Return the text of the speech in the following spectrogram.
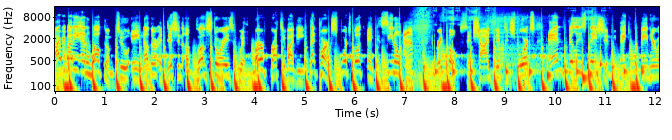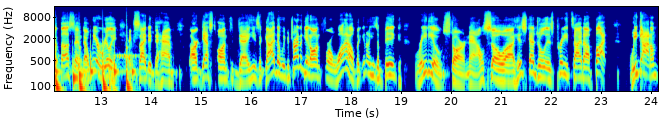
Hi, everybody, and welcome to another edition of Glove Stories with Murph, brought to you by the BetParx Sportsbook and Casino app, the great folks at Shibe Vintage Sports and Phillies Nation. We thank you for being here with us, and uh, we are really excited to have our guest on today. He's a guy that we've been trying to get on for a while, but you know, he's a big radio star now, so uh, his schedule is pretty tied up, but we got him,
